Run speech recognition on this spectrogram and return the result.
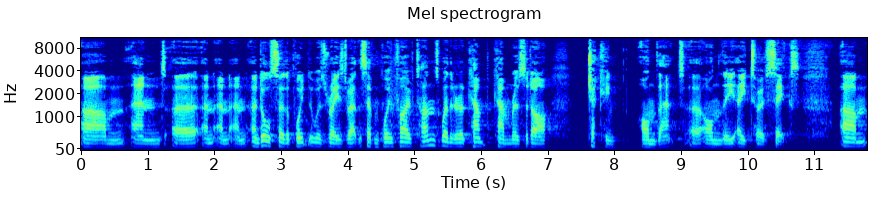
Um, and, uh, and, and, and, and also the point that was raised about the 7.5 tonnes, whether there are cam cameras that are checking on that, uh, on the 806. Um,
